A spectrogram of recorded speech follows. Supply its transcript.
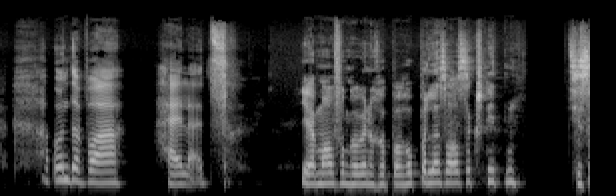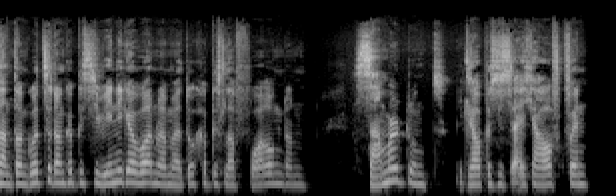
und ein paar Highlights. Ja, am Anfang habe ich noch ein paar Hopperlas rausgeschnitten. Sie sind dann Gott sei Dank ein bisschen weniger geworden, weil man ja doch ein bisschen Erfahrung dann sammelt und ich glaube, es ist euch auch aufgefallen,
